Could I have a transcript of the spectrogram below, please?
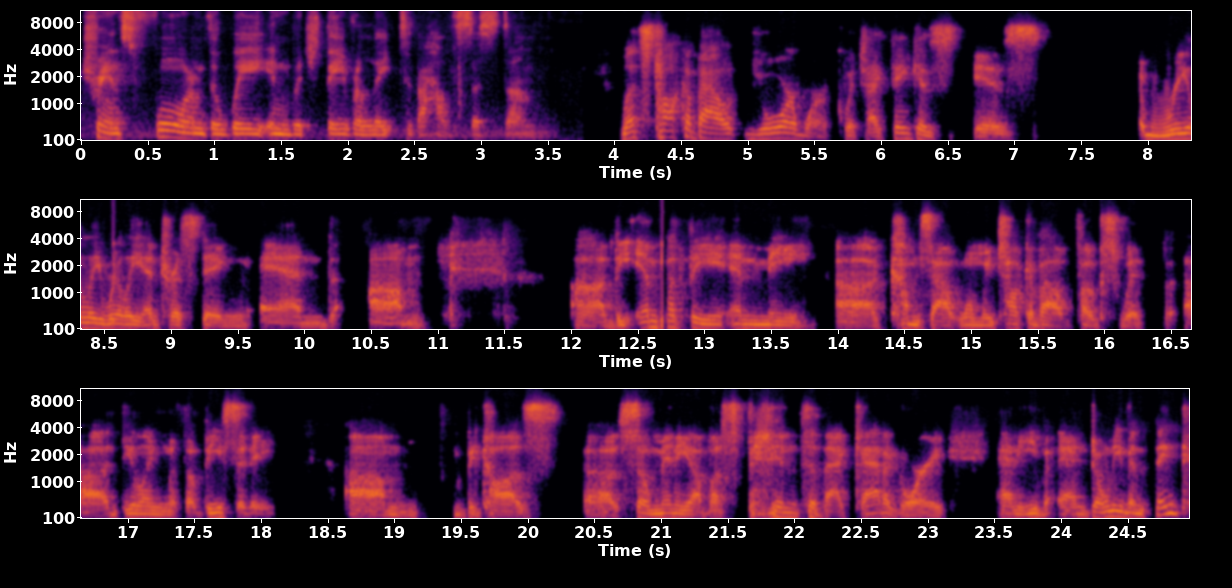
transform the way in which they relate to the health system let's talk about your work, which I think is is really really interesting and um, uh, the empathy in me uh, comes out when we talk about folks with uh, dealing with obesity um, because uh, so many of us fit into that category and even and don't even think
